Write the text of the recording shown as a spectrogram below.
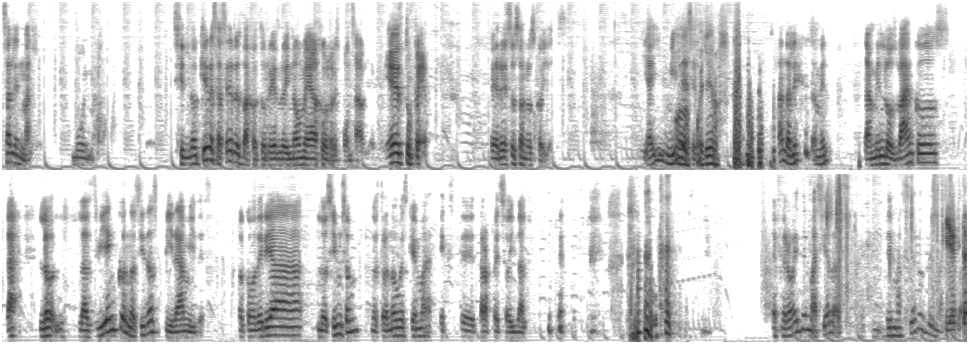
salen mal, muy mal. Si lo quieres hacer es bajo tu riesgo y no me hago responsable. Es tu peor. Pero esos son los coyotes. Y hay miles de polleros. Ándale, también. También los bancos, las bien conocidas pirámides, o como diría los Simpson, nuestro nuevo esquema eh, trapezoidal. Eh, pero hay demasiadas, demasiadas, demasiadas. Y ahorita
